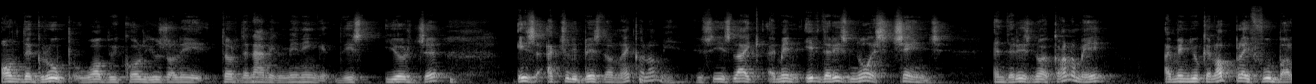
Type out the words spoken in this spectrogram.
on the group, what we call usually third dynamic, meaning this urge, is actually based on economy. You see, it's like I mean, if there is no exchange and there is no economy, I mean, you cannot play football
